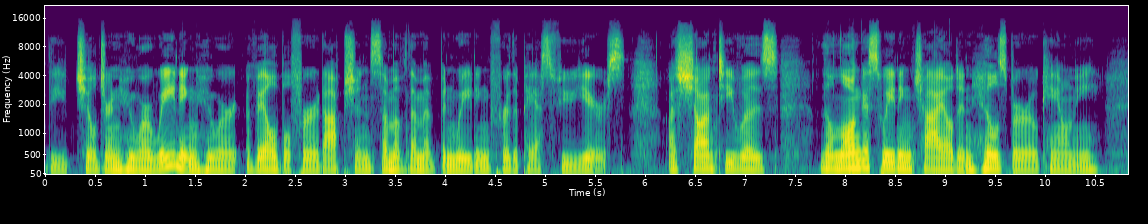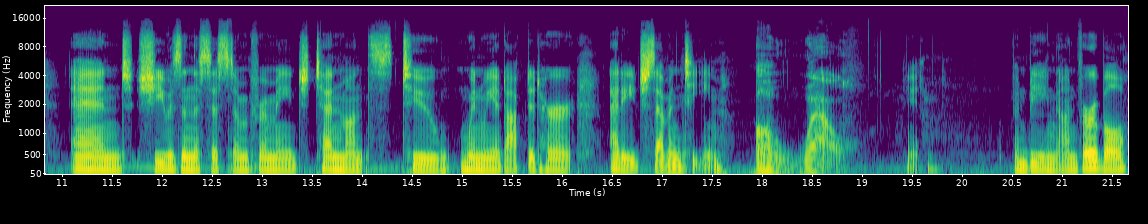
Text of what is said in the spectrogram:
the children who are waiting, who are available for adoption. Some of them have been waiting for the past few years. Ashanti was the longest waiting child in Hillsborough County. And she was in the system from age 10 months to when we adopted her at age 17. Oh wow. Yeah. And being nonverbal,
